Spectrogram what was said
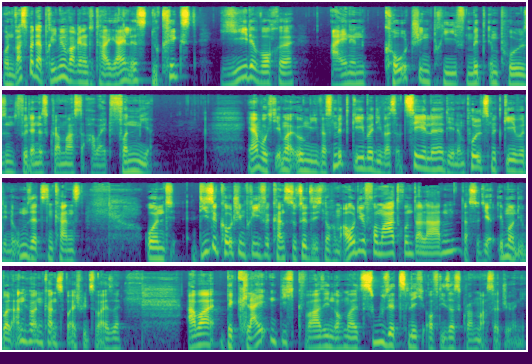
Und was bei der Premium-Variante total geil ist, du kriegst jede Woche einen Coaching-Brief mit Impulsen für deine Scrum Master Arbeit von mir ja, wo ich dir immer irgendwie was mitgebe, die was erzähle, dir einen Impuls mitgebe, den du umsetzen kannst. Und diese Coaching-Briefe kannst du zusätzlich noch im Audioformat runterladen, dass du dir immer und überall anhören kannst beispielsweise. Aber begleiten dich quasi nochmal zusätzlich auf dieser Scrum Master Journey.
